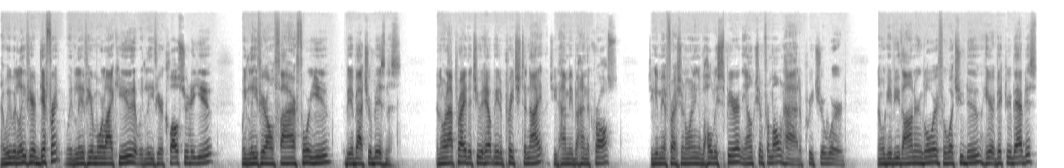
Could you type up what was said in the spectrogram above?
And we would leave here different. We'd live here more like you, that we'd leave here closer to you. We'd leave here on fire for you to be about your business. And Lord, I pray that you would help me to preach tonight, that you'd hide me behind the cross that you give me a fresh anointing of the Holy Spirit and the unction from on high to preach your word. And we'll give you the honor and glory for what you do here at Victory Baptist.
